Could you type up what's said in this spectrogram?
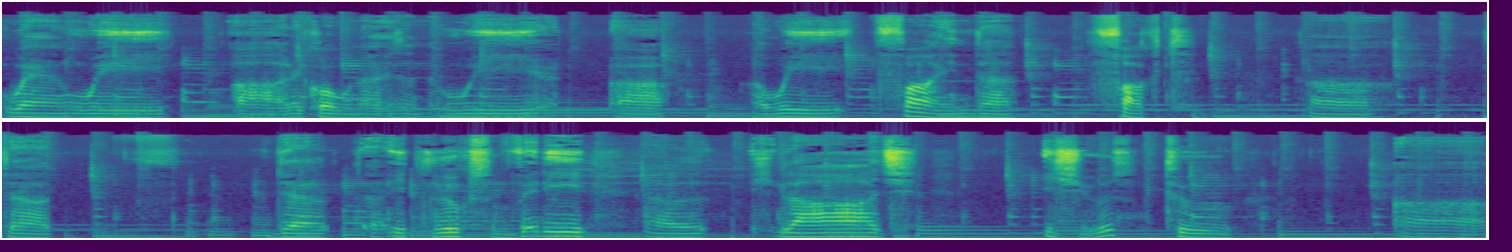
when we uh, recognize and we uh, we find the fact uh, that that it looks very uh, large issues to uh,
